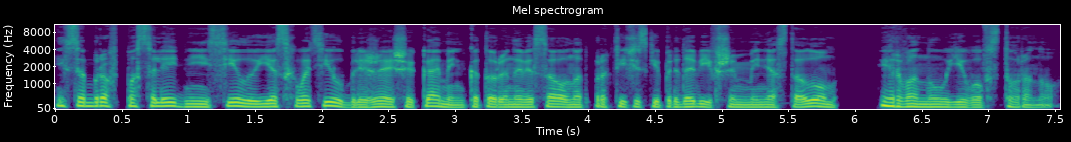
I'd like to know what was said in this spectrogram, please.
и, собрав последние силы, я схватил ближайший камень, который нависал над практически придавившим меня столом, и рванул его в сторону.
